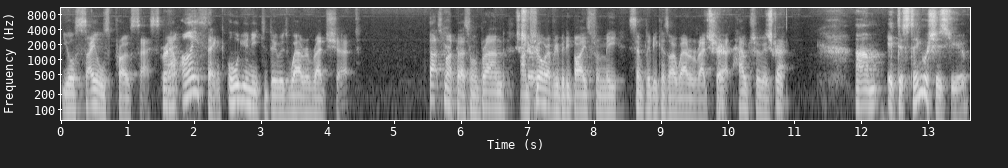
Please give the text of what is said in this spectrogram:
your sales process. Right. Now, I think all you need to do is wear a red shirt. That's my personal brand. I'm Sure. sure everybody buys from me simply because I wear a red Sure. shirt. How true is Sure. that? um, it distinguishes you.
